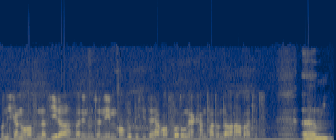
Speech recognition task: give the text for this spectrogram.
Und ich kann nur hoffen, dass jeder bei den Unternehmen auch wirklich diese Herausforderung erkannt hat und daran arbeitet. Ähm,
